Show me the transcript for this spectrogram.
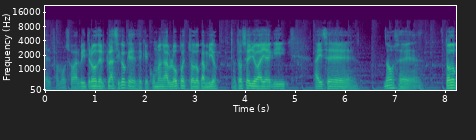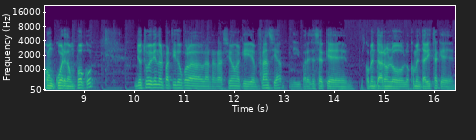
el famoso árbitro del clásico que desde que Kuman habló pues todo cambió. Entonces yo ahí aquí, ahí se, no sé, todo concuerda un poco. Yo estuve viendo el partido con la, relación aquí en Francia y parece ser que comentaron los comentaristas que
